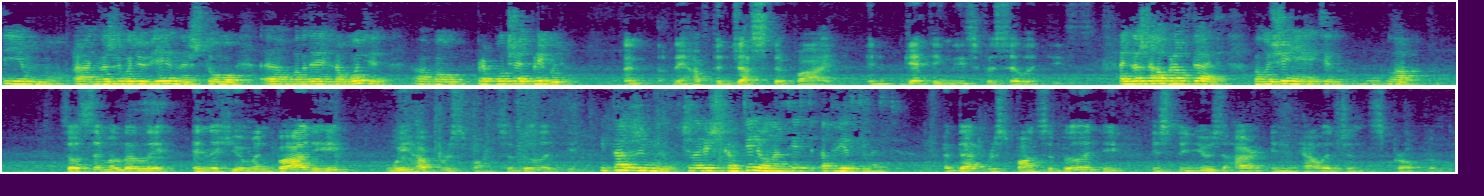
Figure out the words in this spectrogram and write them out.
И м, они должны быть уверены, что э, благодаря их работе про- получают прибыль. And they have to justify in getting these facilities. Они должны оправдать получение этих благ. So similarly, in the human body, we have responsibility. И также мы, в человеческом теле у нас есть ответственность. And that responsibility is to use our intelligence properly.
